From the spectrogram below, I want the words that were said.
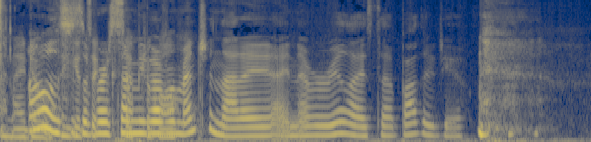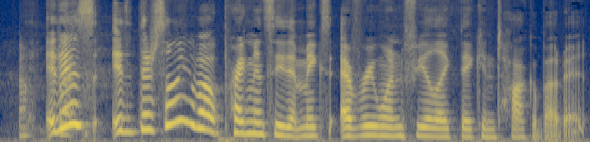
And I don't oh, think this is it's the first time you've ever mentioned that. I, I never realized that bothered you. it is. It, there's something about pregnancy that makes everyone feel like they can talk about it.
